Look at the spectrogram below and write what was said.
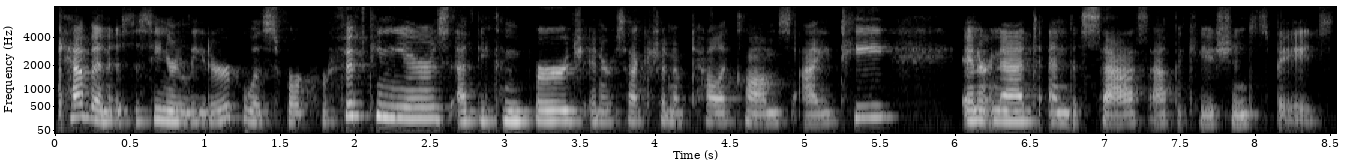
Kevin is the senior leader who has worked for 15 years at the Converge intersection of telecoms, IT, internet, and the SaaS application space.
